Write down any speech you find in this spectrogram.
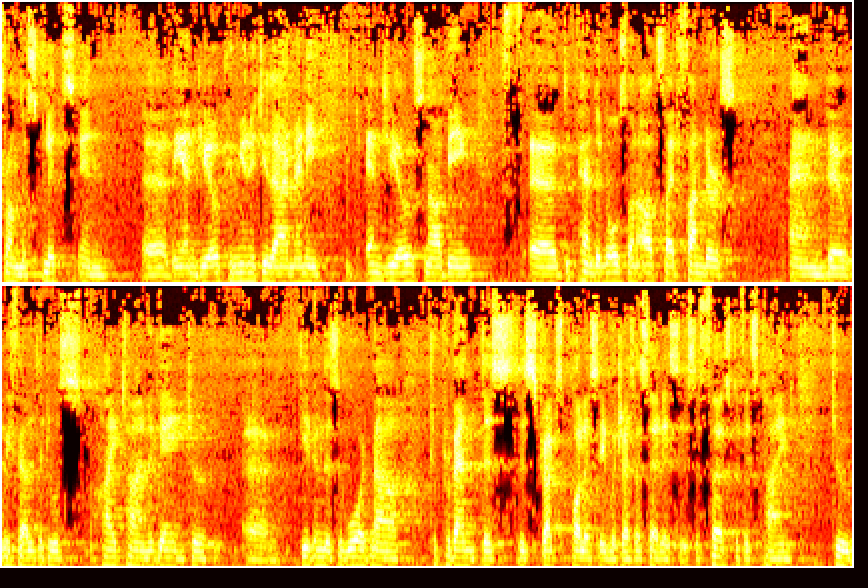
from the splits in uh, the NGO community. There are many NGOs now being uh, dependent also on outside funders, and uh, we felt it was high time again to uh, give him this award now to prevent this, this drugs policy, which, as I said, is, is the first of its kind, to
